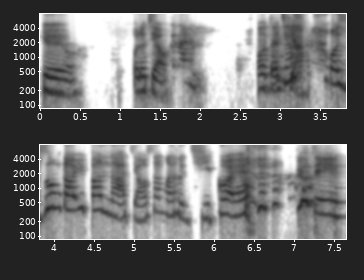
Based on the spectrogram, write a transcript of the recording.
有有，我的脚。我在脚，我 zoom 到一半拿脚上来，很奇怪哎。不行。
